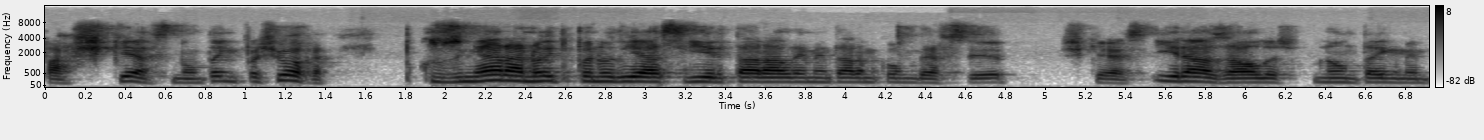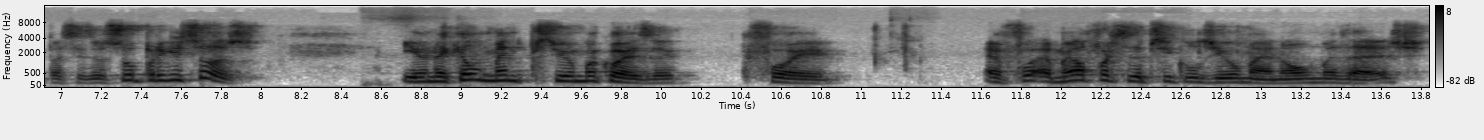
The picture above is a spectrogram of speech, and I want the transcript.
pá, esquece, não tenho pachorra. Cozinhar à noite para no dia a seguir estar a alimentar-me como deve ser, esquece. Ir às aulas, não tenho mesmo paciência. Eu sou preguiçoso. E eu naquele momento percebi uma coisa, que foi a, maior força da psicologia humana, ou uma das,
